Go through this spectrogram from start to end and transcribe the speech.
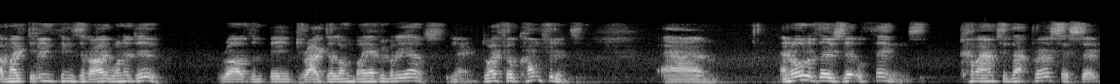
am I doing things that I want to do rather than being dragged along by everybody else? You know, do I feel confident? Um, and all of those little things come out of that process. So,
